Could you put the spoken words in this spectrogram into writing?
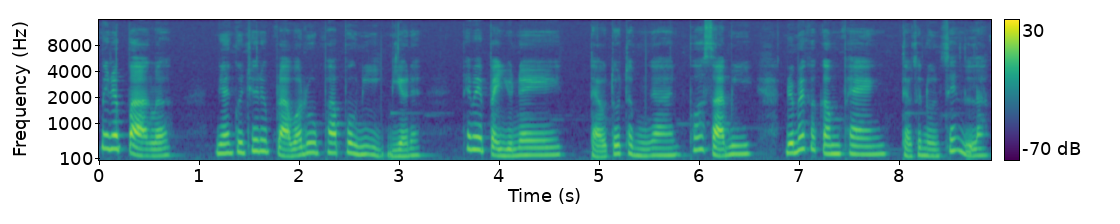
ไม่รับปากเหรอ งั้นคุณเชื่อหรือเปล่าว่ารูปภาพพวกนี้อีกเดียวนะถ้าไม่ไปอยู่ในแถวโต๊ะทำงาน พ่อสามีหรือไม่ก็กำแพง แถวถนนเส้นหลัก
